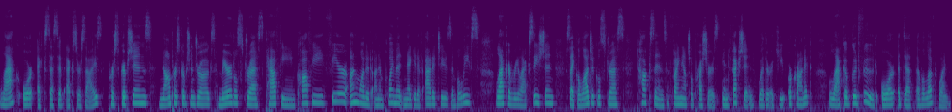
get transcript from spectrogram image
lack or excessive exercise, prescriptions, non prescription drugs, marital stress, caffeine, coffee, fear, unwanted unemployment, negative attitudes and beliefs, lack of relaxation, psychological stress, toxins, financial pressures, infection, whether acute or chronic, lack of good food, or a death of a loved one.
